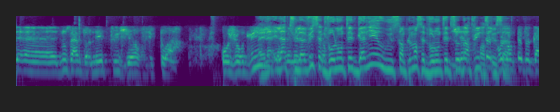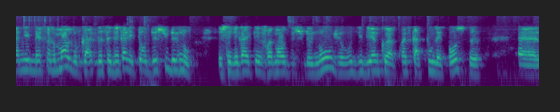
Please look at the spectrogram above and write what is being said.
le, nous a donné plusieurs victoires. Aujourd'hui. Et là, et là tu l'as vu cette volonté de gagner ou simplement cette volonté de se battre? vu parce cette que ça... volonté de gagner, mais seulement le, le Sénégal était au-dessus de nous. Le Sénégal était vraiment au-dessus de nous. Je vous dis bien que presque à tous les postes, euh,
